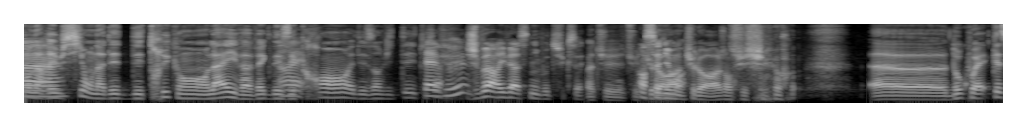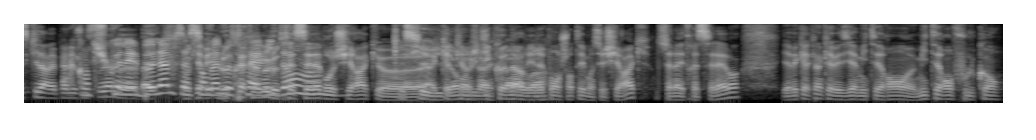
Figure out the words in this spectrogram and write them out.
on a euh, réussi. On a des, des trucs en live avec des Ouais. écrans et des invités. et Tout T'as ça. vu Je veux arriver à ce niveau de succès. Ah, tu, tu- l'auras, tu l'auras, j'en suis sûr. Euh, donc ouais, qu'est-ce qu'il a répondu Quand je me tu connais le bah, bonhomme, ça semble à le peu très près fameux, le très hein. célèbre Chirac. euh, quelqu'un lui dit connard, il répond enchanté, moi c'est Chirac. Celle-là est très célèbre. Il y avait quelqu'un qui avait dit à Mitterrand, euh, Mitterrand fout le camp.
